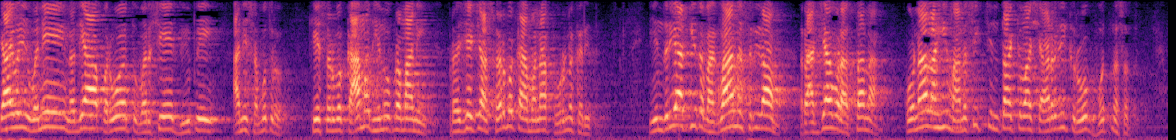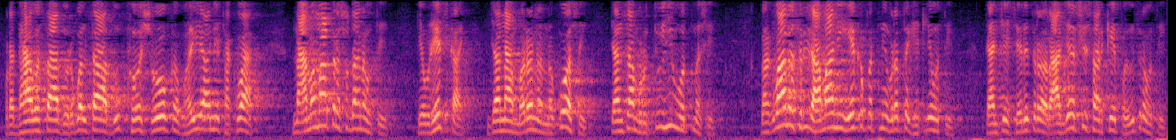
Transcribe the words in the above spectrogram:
त्यावेळी वने नद्या पर्वत वर्षे द्वीपे आणि समुद्र हे सर्व कामधेनूप्रमाणे प्रजेच्या सर्व कामना पूर्ण करीत. इंद्रियातीत भगवान श्रीराम राज्यावर असताना कोणालाही मानसिक चिंता किंवा शारीरिक रोग होत नसत. वृद्धावस्था दुर्बलता दुःख शोक भय आणि थकवा नाममात्र सुद्धा नव्हते. एवढेच काय ज्यांना मरण नको असे त्यांचा मृत्यूही होत नसे. भगवान श्रीरामाने एकपत्नी व्रत घेतले होते. त्यांचे चरित्र राजर्षीसारखे पवित्र होते.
